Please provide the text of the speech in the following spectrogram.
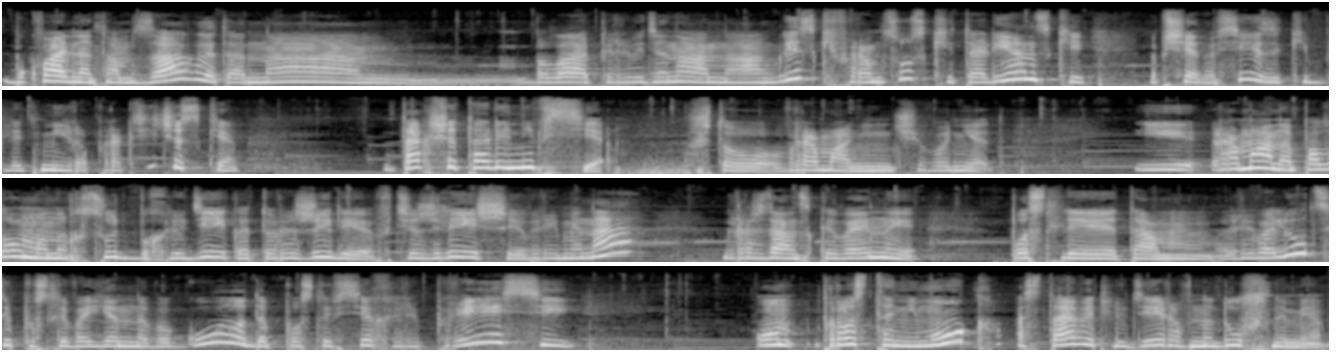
буквально там за год она была переведена на английский, французский, итальянский, вообще на все языки, блядь, мира практически. Так считали не все, что в романе ничего нет – и роман о поломанных судьбах людей, которые жили в тяжелейшие времена гражданской войны, после там революции, после военного голода, после всех репрессий, он просто не мог оставить людей равнодушными.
